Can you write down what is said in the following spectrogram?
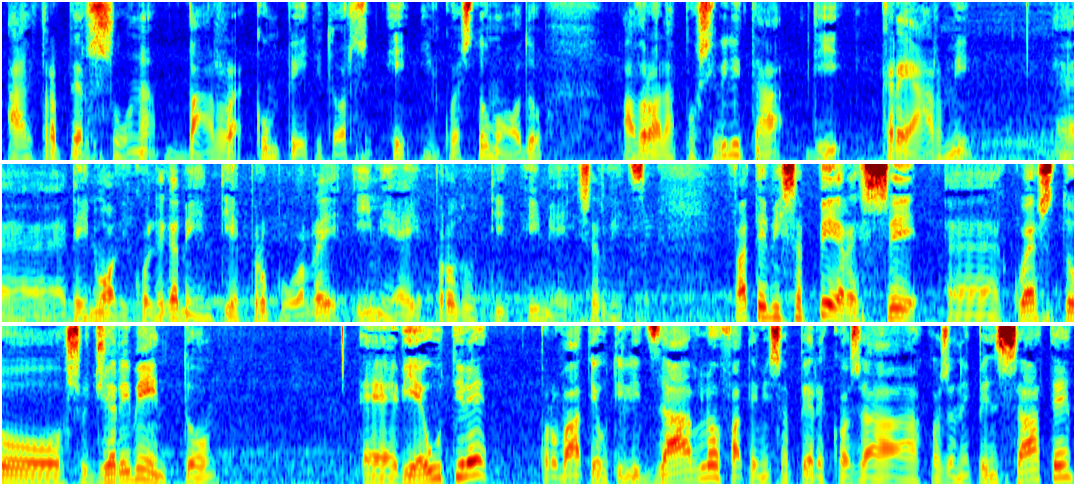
altra persona barra competitors e in questo modo avrò la possibilità di crearmi eh, dei nuovi collegamenti e proporre i miei prodotti e i miei servizi. Fatemi sapere se eh, questo suggerimento eh, vi è utile, provate a utilizzarlo, fatemi sapere cosa, cosa ne pensate.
